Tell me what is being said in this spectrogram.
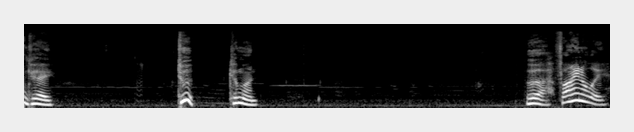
Okay. Come on. Ugh, finally.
